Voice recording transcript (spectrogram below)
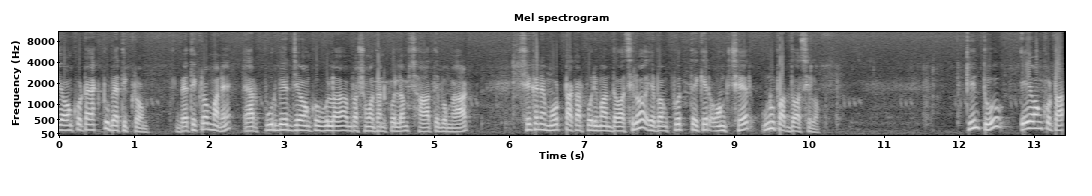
এই অঙ্কটা একটু ব্যতিক্রম। ব্যতিক্রম মানে এর পূর্বের যে অঙ্কগুলো আমরা সমাধান করলাম সাত এবং আট, সেখানে মোট টাকার পরিমাণ দেওয়া ছিল এবং প্রত্যেকের অংশের অনুপাত দেওয়া ছিল। কিন্তু এই অঙ্কটা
